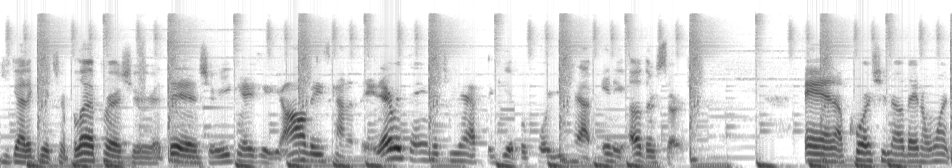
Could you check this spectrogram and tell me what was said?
you got to get your blood pressure at this, your EKG, all these kind of things, everything that you have to get before you have any other surgery. And of course, you know, they don't want,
